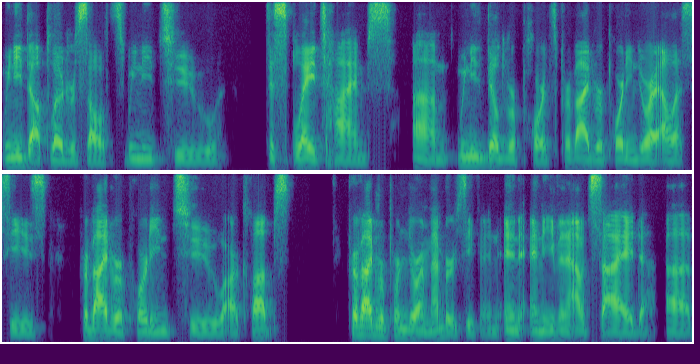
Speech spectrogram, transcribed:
We need to upload results. We need to display times. Um, we need to build reports, provide reporting to our LSCs, provide reporting to our clubs, provide reporting to our members, even and and even outside uh,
